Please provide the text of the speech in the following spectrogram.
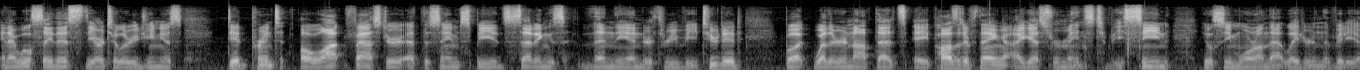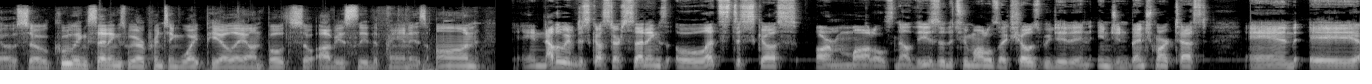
And I will say this, the Artillery Genius did print a lot faster at the same speeds settings than the Ender 3 V2 did but whether or not that's a positive thing, I guess remains to be seen. You'll see more on that later in the video. So cooling settings, we are printing white PLA on both, so obviously the fan is on. And now that we've discussed our settings, let's discuss our models. Now these are the two models I chose. We did an engine benchmark test and a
